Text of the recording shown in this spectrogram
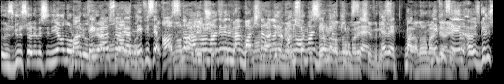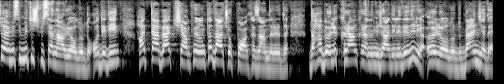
Özgür'ü söylemesi niye anormal Bak oluyor? tekrar söylüyorum. Nefise Bak, asla anormal anormal demedim. Ben baştan Anormal anormal, anormal demiyor kimse. Evet bak Anormal Nefise'nin yok. Özgür'ü söylemesi müthiş bir senaryo olurdu. O dediğin hatta belki şampiyonlukta daha çok puan kazandırırdı. Daha böyle kıran kırana mücadele denir ya öyle olurdu bence de.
